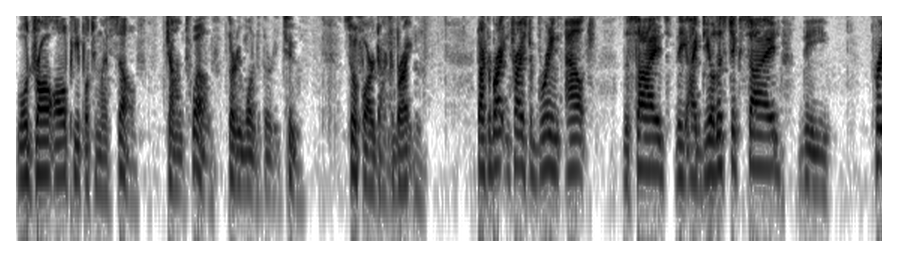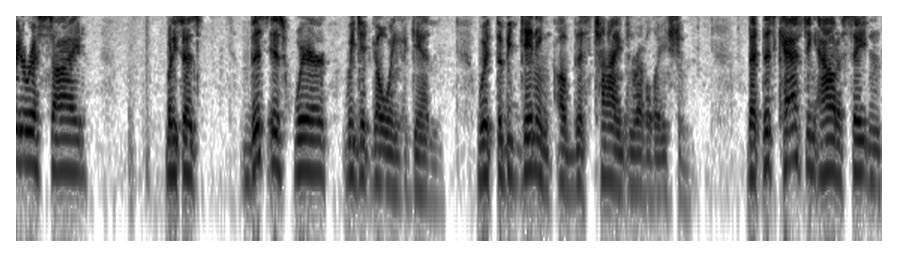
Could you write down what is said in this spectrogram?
will draw all people to myself. John 12, 31 to 32. So far, Dr. Brighton. Dr. Brighton tries to bring out the sides, the idealistic side, the preterist side, but he says, this is where we get going again with the beginning of this time in Revelation. That this casting out of Satan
